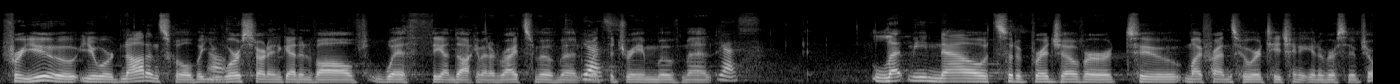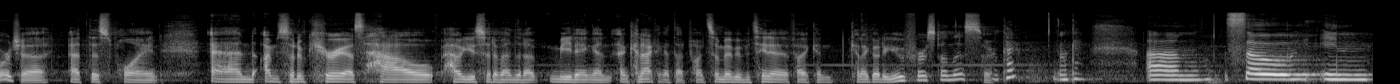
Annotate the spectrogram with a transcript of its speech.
For you, you were not in school, but you Oh. were starting to get involved with the undocumented rights movement, Yes. with the DREAM movement. Yes. Let me now sort of bridge over to my friends who are teaching at University of Georgia at this point, and I'm sort of curious how how you sort of ended up meeting and, and connecting at that point. So maybe Bettina, if I can, can I go to you first on this? Or? Okay, okay. Um, so in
